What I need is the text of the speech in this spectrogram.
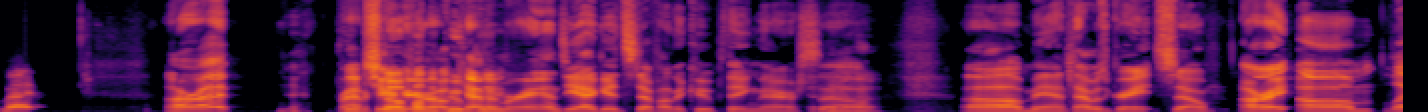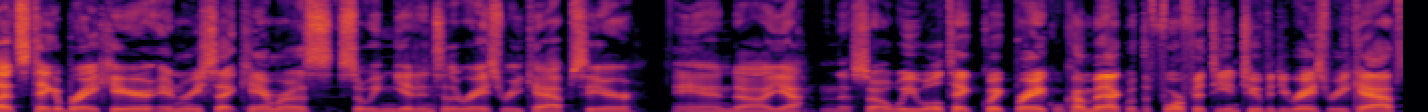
bye. All right. Privateer stuff on the hero Kevin thing. Moranz. Yeah, good stuff on the coop thing there. So, oh man, that was great. So, all right, um, let's take a break here and reset cameras so we can get into the race recaps here. And uh, yeah, so we will take a quick break. We'll come back with the 450 and 250 race recaps,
